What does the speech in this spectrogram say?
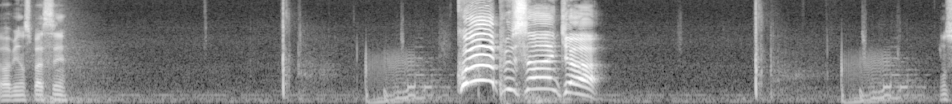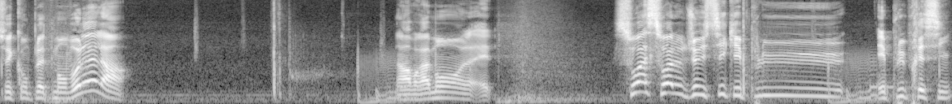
Ça va bien se passer. Quoi? Plus 5 On se fait complètement voler là Non vraiment Soit soit le joystick est plus est plus précis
